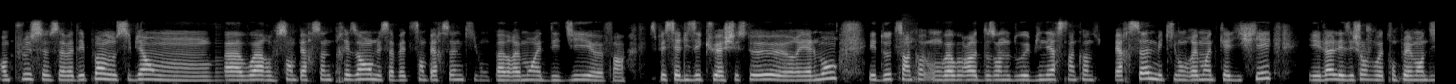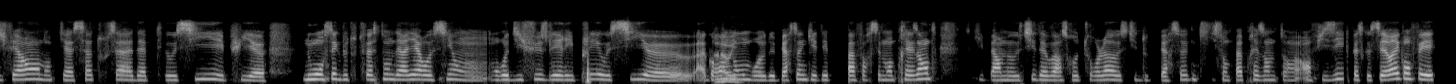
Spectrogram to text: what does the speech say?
en plus, ça va dépendre. Aussi bien, on va avoir 100 personnes présentes, mais ça va être 100 personnes qui vont pas vraiment être dédiées, euh, enfin, spécialisées QHSE euh, réellement. Et d'autres 50, on va avoir dans un autre webinaire 50 personnes, mais qui vont vraiment être qualifiées. Et là, les échanges vont être complètement différents. Donc, il y a ça, tout ça adapté aussi. Et puis, nous, on sait que de toute façon, derrière aussi, on, rediffuse les replays aussi à grand ah nombre de personnes qui n'étaient pas forcément présentes, ce qui permet aussi d'avoir ce retour-là aussi d'autres personnes qui sont pas présentes en, en physique parce que c'est vrai qu'on fait,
